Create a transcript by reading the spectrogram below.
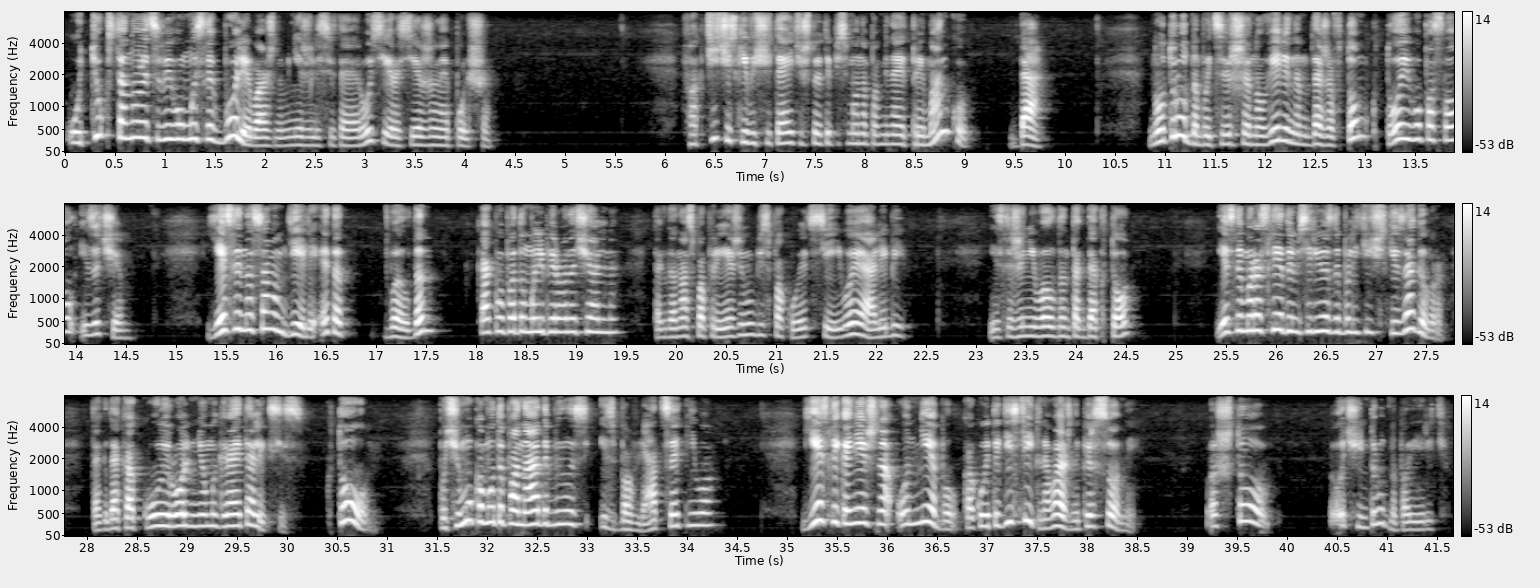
Утюг становится в его мыслях более важным, нежели Святая Русь и рассерженная Польша. Фактически вы считаете, что это письмо напоминает приманку? Да. Но трудно быть совершенно уверенным даже в том, кто его послал и зачем. Если на самом деле этот Велден, как мы подумали первоначально, Тогда нас по-прежнему беспокоит все его и алиби. Если же не Уэлдон, тогда кто? Если мы расследуем серьезный политический заговор, тогда какую роль в нем играет Алексис? Кто он? Почему кому-то понадобилось избавляться от него? Если, конечно, он не был какой-то действительно важной персоной, во что очень трудно поверить.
